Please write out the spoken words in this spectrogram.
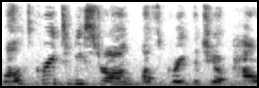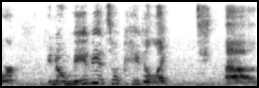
well, it's great to be strong. Well, it's great that you have power. You know, maybe it's okay to like uh,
